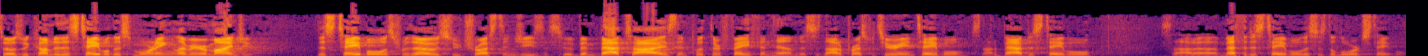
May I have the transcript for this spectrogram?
So, as we come to this table this morning, let me remind you this table is for those who trust in Jesus, who have been baptized and put their faith in Him. This is not a Presbyterian table. It's not a Baptist table. It's not a Methodist table. This is the Lord's table.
